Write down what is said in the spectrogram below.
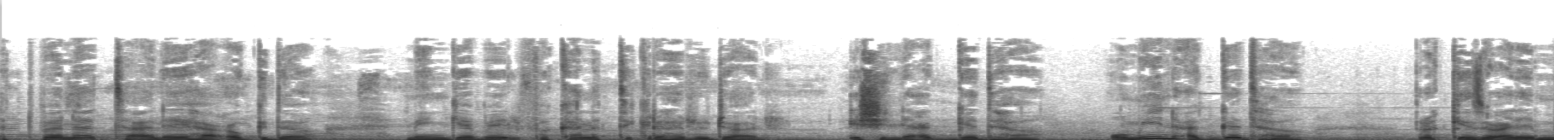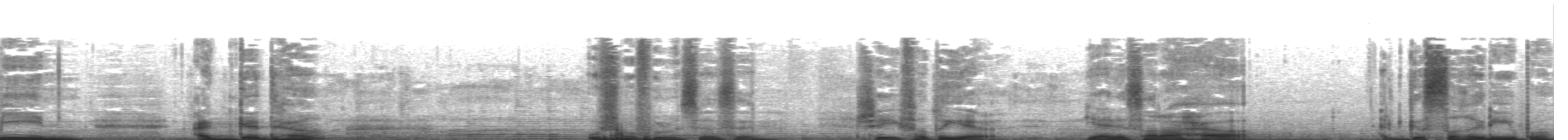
اتبنت عليها عقدة من قبل فكانت تكره الرجال. إيش اللي عقدها؟ ومين عقدها؟ ركزوا على مين عقدها؟ وشوفوا المسلسل شيء فظيع. يعني صراحة القصة غريبة.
